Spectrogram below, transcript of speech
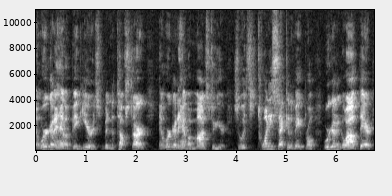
and we're going to have a big year. It's been a tough start, and we're going to have a monster year. So it's 22nd of April. We're going to go out there,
